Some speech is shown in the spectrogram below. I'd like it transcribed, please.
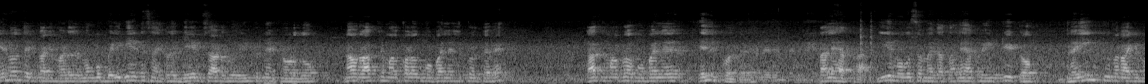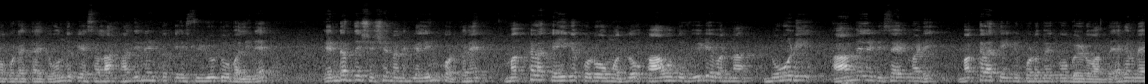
ಏನು ಅಂತ ಎನ್ಕ್ವೈರಿ ಮಾಡಿದ್ರೆ ಮಗು ಬೆಳಿಗ್ಗೆಯಿಂದ ಸಾಯಂಕಾಲ ಗೇಮ್ಸ್ ಆಡೋದು ಇಂಟರ್ನೆಟ್ ನೋಡೋದು. ನಾವು ರಾತ್ರಿ ಮಲ್ಕೊಳ್ಳೋಕೆ ಮೊಬೈಲಲ್ಲಿ ಇಟ್ಕೊಳ್ತೇವೆ. ರಾತ್ರಿ ಮಲ್ಕೊಳ್ಳೋಕೆ ಮೊಬೈಲ್ ಎಲ್ಲಿ ಇಟ್ಕೊಳ್ತೇವೆ? ತಲೆ ಹತ್ರ. ಈ ಮಗು ಸಮೇತ ತಲೆ ಹತ್ರ ಇಟ್ಟಿಟ್ಟು ಬ್ರೈನ್ ಟ್ಯೂಮರ್ ಆಗಿ ಮಗು ಡೆತ್ ಆಯಿತು. ಒಂದು ಕೇಸಲ್ಲ ಹದಿನೆಂಟು ಕೇಸ್ ಯೂಟ್ಯೂಬಲ್ಲಿದೆ ಎಂಡ್ ಆಫ್ ದಿ ಸೆಷನ್ ನಾನು ನಿಮಗೆ ಲಿಂಕ್ ಕೊಡ್ತೇನೆ. ಮಕ್ಕಳ ಕೈಗೆ ಕೊಡುವ ಮೊದಲು ಆ ಒಂದು ವಿಡಿಯೋವನ್ನು ನೋಡಿ, ಆಮೇಲೆ ಡಿಸೈಡ್ ಮಾಡಿ ಮಕ್ಕಳ ಕೈಗೆ ಕೊಡಬೇಕೋ ಬೇಡೋ ಅಂತ. ಯಾಕಂದರೆ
